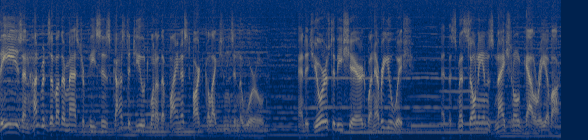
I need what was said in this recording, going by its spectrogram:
These and hundreds of other masterpieces constitute one of the finest art collections in the world. And it's yours to be shared whenever you wish at the Smithsonian's National Gallery of Art.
